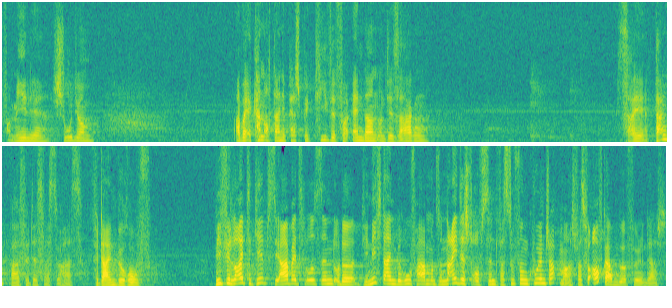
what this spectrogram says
Familie, Studium. Aber er kann auch deine Perspektive verändern und dir sagen, sei dankbar für das, was du hast, für deinen Beruf, wie viele Leute gibt es, die arbeitslos sind oder die nicht einen Beruf haben und so neidisch drauf sind, was du für einen coolen Job machst, was für Aufgaben du erfüllen darfst?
